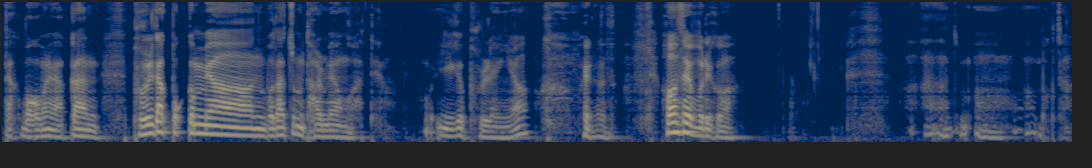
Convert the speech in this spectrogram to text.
딱 먹어보면 약간 불닭볶음면보다 좀 덜 매운 것 같아요. 어, 이게 불냉이야? 이러면서 허세 부리고 막. 아, 좀, 어, 어, 먹자.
